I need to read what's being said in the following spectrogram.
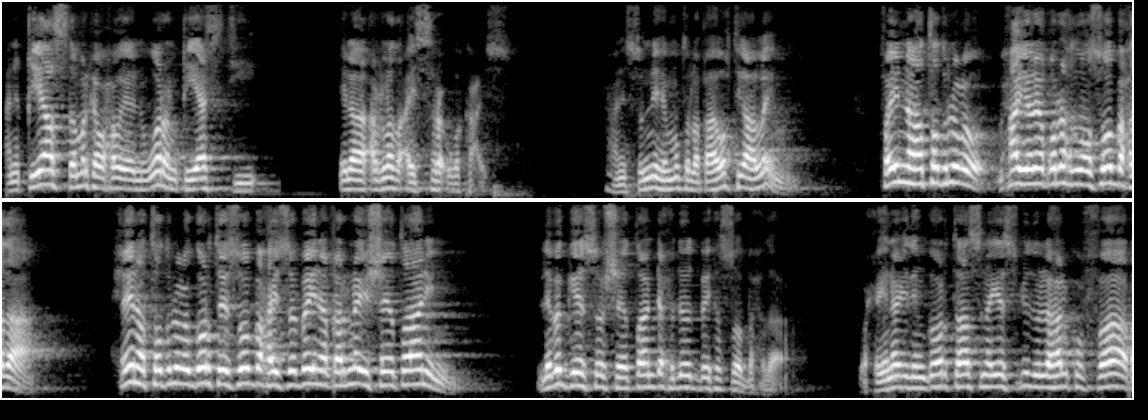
yacanii qiyaasta marka waxa weyaan waran qiyaastii ilaa arlada ay sare uga kacayso. Yacanii sunnihii mutlaqaa wakhtigaa la iman. Fa innahaa tadlucu maxaa yeelay qoraxdu waa soo baxdaa. Xiina tadlucu goortay soo baxayso bayna qarnay shaytaanin laba geesoo shaytaan dhexdood bay ka soo baxdaa. Wa xiina idin goortaasna yasjudu laha alkufaar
